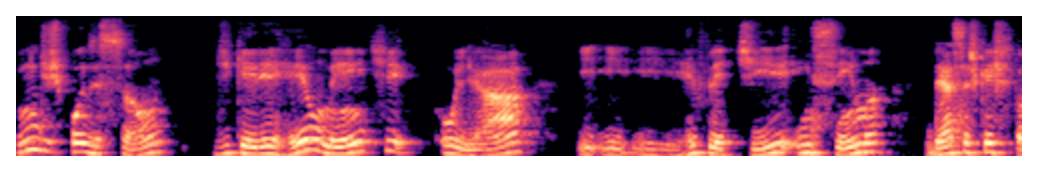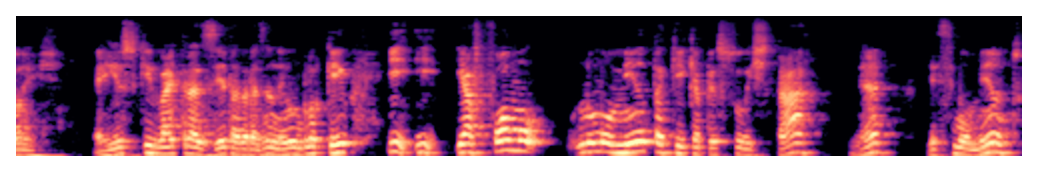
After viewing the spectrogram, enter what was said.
indisposição de querer realmente olhar e, e, e refletir em cima dessas questões. É isso que vai trazer, está trazendo aí um bloqueio. E, e, e, a forma, no momento aqui que a pessoa está, né, nesse momento,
